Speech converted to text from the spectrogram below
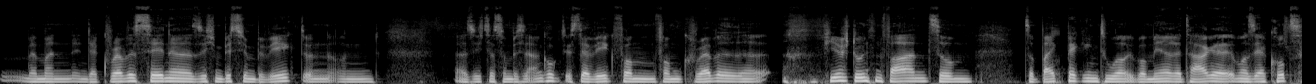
wenn man in der Gravel-Szene sich ein bisschen bewegt und, und äh, sich das so ein bisschen anguckt, ist der Weg vom, vom Gravel äh, vier Stunden fahren zum zur Bikepacking-Tour über mehrere Tage immer sehr kurz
